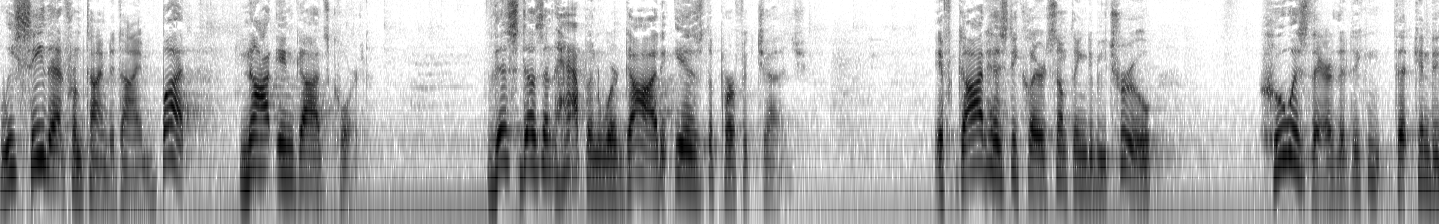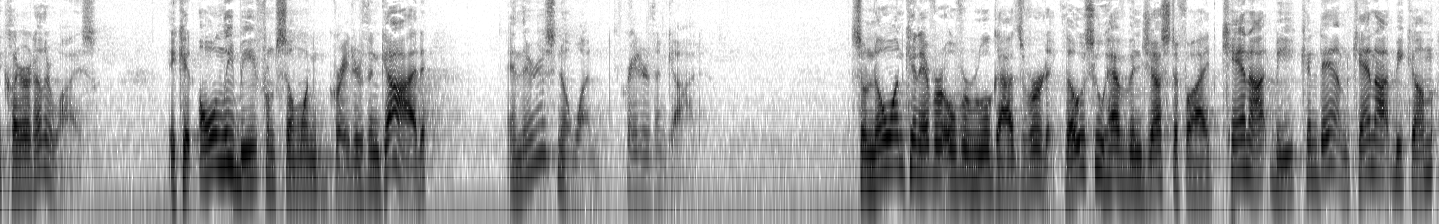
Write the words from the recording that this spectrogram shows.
We see that from time to time, but not in God's court. This doesn't happen where God is the perfect judge. If God has declared something to be true, who is there that can, that can declare it otherwise? It could only be from someone greater than God, and there is no one greater than God. So no one can ever overrule God's verdict. Those who have been justified cannot be condemned, cannot become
